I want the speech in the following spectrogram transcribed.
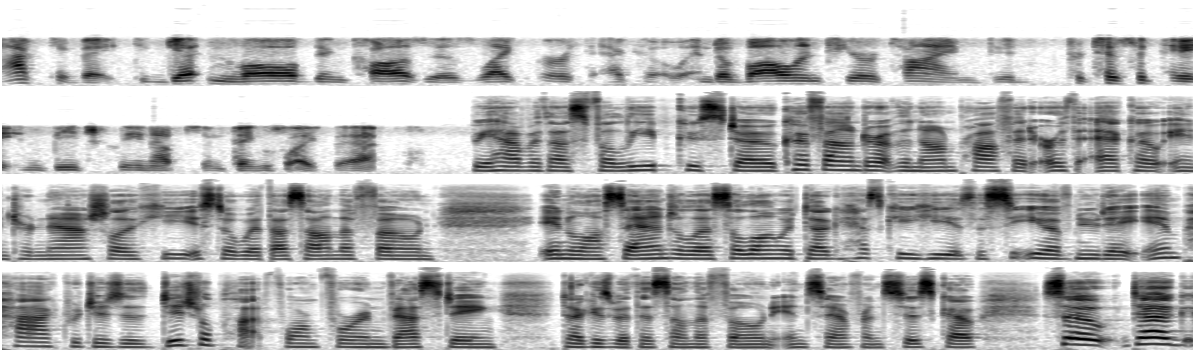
activate, to get involved in causes like Earth Echo, and to volunteer time to participate in beach cleanups and things like that. We have with us Philippe Cousteau, co founder of the nonprofit Earth Echo International. He is still with us on the phone in Los Angeles, along with Doug Heske. He is the CEO of New Day Impact, which is a digital platform for investing. Doug is with us on the phone in San Francisco. So, Doug,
